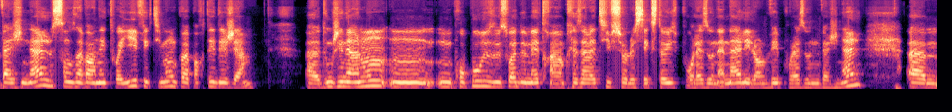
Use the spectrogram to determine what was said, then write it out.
vaginale sans avoir nettoyé, effectivement, on peut apporter des germes. Euh, donc généralement, on, propose soit de mettre un préservatif sur le sextoy pour la zone anale et l'enlever pour la zone vaginale, euh,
